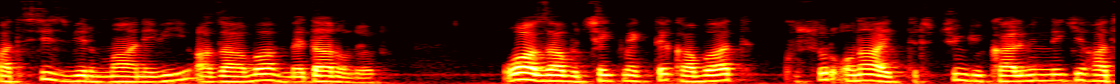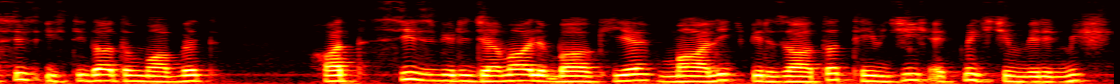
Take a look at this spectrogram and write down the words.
hadsiz bir manevi azaba medar oluyor. O azabı çekmekte kabahat, kusur ona aittir. Çünkü kalbindeki hadsiz istidat-ı muhabbet hadsiz bir cemal-i bakiye malik bir zata tevcih etmek için verilmiş.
